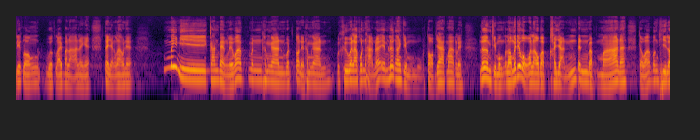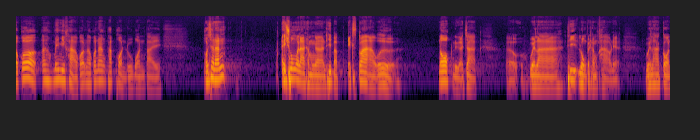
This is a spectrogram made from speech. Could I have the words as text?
เรียกร้อง work life balance อะไรเงี้ยแต่อย่างเราเนี่ย ไม่มีการแบ่งเลยว่ามันทำงานวันตอนไหนทำงาน คือเวลาคนถามนะเอ็มเลิกงานกี่โมงโอ้โหตอบยากมากเลย เริ่มกี่โมงเราไม่ได้บอกว่าเราแบบขยันเป็นแบบม้านะ แต่ว่าบางทีเราก็อ้าวไม่มีข่าวก็เราก็นั่งพักผ่อนดูบอลไป เพราะฉะนั้น ไอ้ช่วงเวลาทำงานที่แบบ extra hour นอกเหนือจากเอ่อเวลาที่ลงไปทำข่าวเนี่ย เวลาก่อน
